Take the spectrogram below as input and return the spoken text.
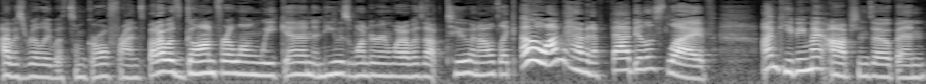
I was really with some girlfriends, but I was gone for a long weekend and he was wondering what I was up to. And I was like, oh, I'm having a fabulous life. I'm keeping my options open.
